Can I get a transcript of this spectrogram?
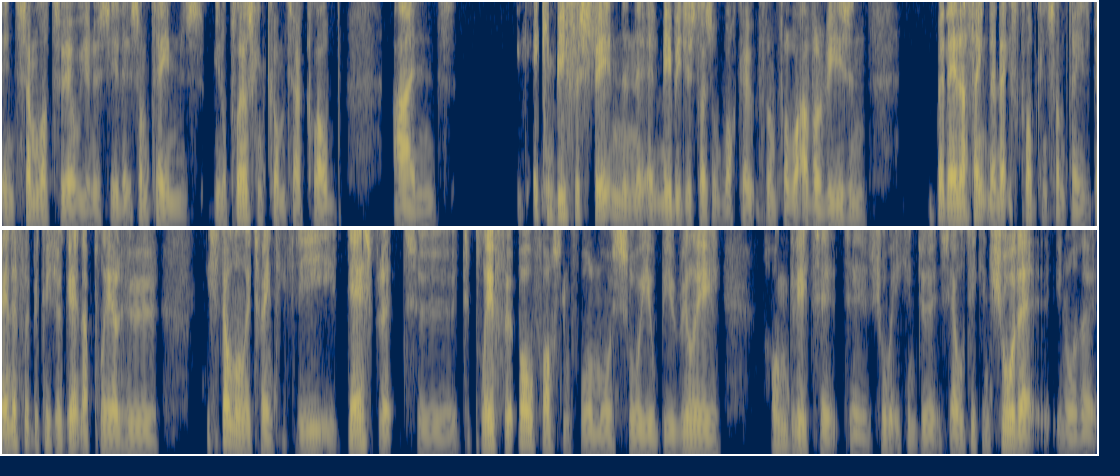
and similar to Elyounoussi, that sometimes, you know, players can come to a club and it can be frustrating and it maybe just doesn't work out for them for whatever reason. But then I think the next club can sometimes benefit because you're getting a player who he's still only 23. He's desperate to to play football first and foremost. So he'll be really hungry to, to show what he can do at Celtic and show that you know that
